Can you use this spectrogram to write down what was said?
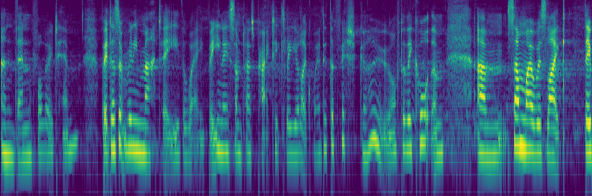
and then followed him. But it doesn't really matter either way. But you know, sometimes practically you're like, where did the fish go after they caught them? Um, somewhere was like, they,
